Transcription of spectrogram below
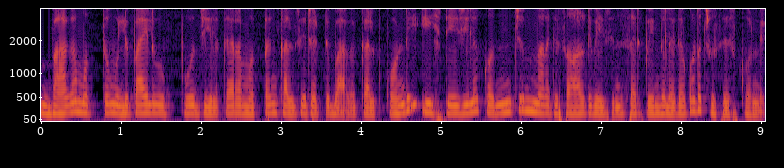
బాగా మొత్తం ఉల్లిపాయలు ఉప్పు జీలకర్ర మొత్తం కలిసేటట్టు బాగా కలుపుకోండి. ఈ స్టేజీలో కొంచెం మనకి సాల్ట్ వేసింది సరిపోయిందో లేదో కూడా చూసేసుకోండి.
